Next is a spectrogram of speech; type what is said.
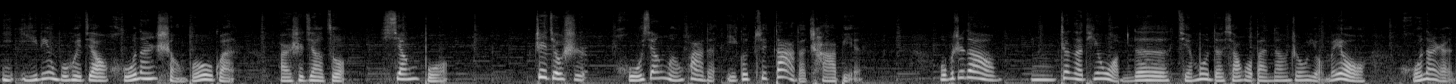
你一定不会叫湖南省博物馆，而是叫做湘博。这就是湖湘文化的一个最大的差别。我不知道。嗯，正在听我们的节目的小伙伴当中，有没有湖南人，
